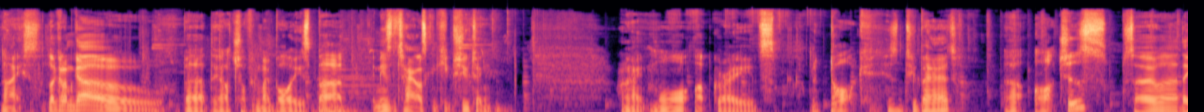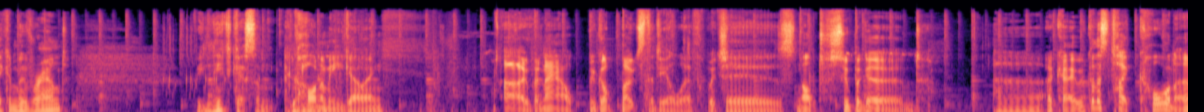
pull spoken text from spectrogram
nice. Look at them go! But they are chopping my boys. But it means the towers can keep shooting. Right, more upgrades. The dock isn't too bad. Uh, archers, so uh, they can move around. We need to get some economy going. Uh oh but now we've got boats to deal with, which is not super good. Uh, okay, we've got this tight corner.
